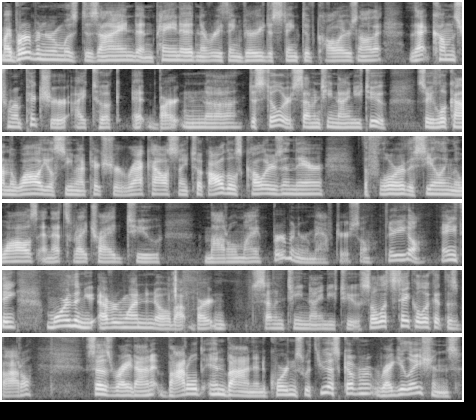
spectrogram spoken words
my bourbon room was designed and painted and everything, very distinctive colors and all that. That comes from a picture I took at Barton uh, Distillers, 1792. So you look on the wall, you'll see my picture of Rack House, and I took all those colors in there the floor, the ceiling, the walls, and that's what I tried to model my bourbon room after. So there you go. Anything more than you ever wanted to know about Barton 1792. So let's take a look at this bottle. It says right on it, bottled in bond in accordance with U.S. government regulations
